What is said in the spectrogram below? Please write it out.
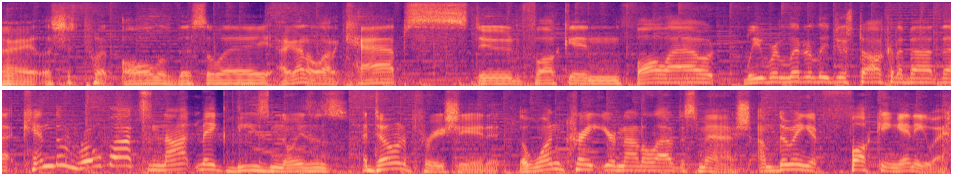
All right, let's just put all of this away. I got a lot of caps. Dude, fucking Fallout. We were literally just talking about that. Can the robots not make these noises? I don't appreciate it. The one crate you're not allowed to smash. I'm doing it fucking anyway.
